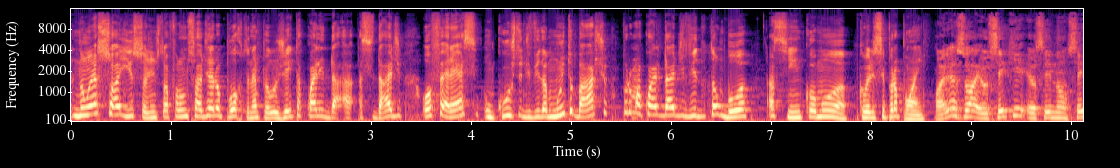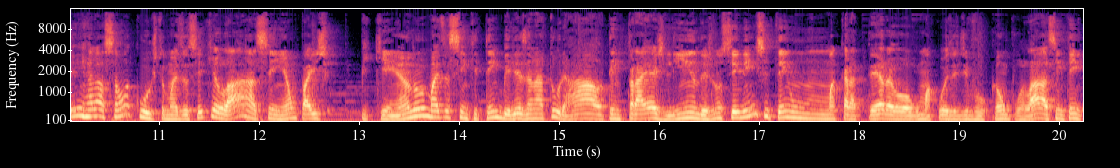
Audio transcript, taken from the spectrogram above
não é só isso, a gente tá falando só de aeroporto, né? Pelo jeito a qualidade, a cidade oferece um custo de vida muito baixo por uma qualidade de vida tão boa, assim como, como ele se propõe. Olha só, eu sei que eu sei, não sei em relação a custo, mas eu sei que lá, assim, é um país pequeno, mas assim, que tem beleza natural, tem praias lindas, não sei nem se tem uma cratera ou alguma coisa de vulcão por lá, assim, tem.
